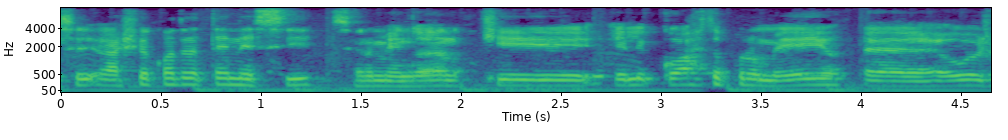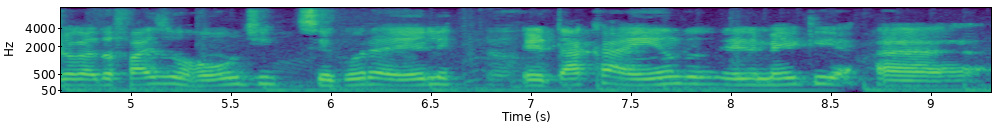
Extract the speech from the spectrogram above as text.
sei, acho que é contra a Tennessee, se não me engano, que ele corta pro meio, é, o jogador faz o holding, segura ele, ele tá caindo, ele meio que é,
